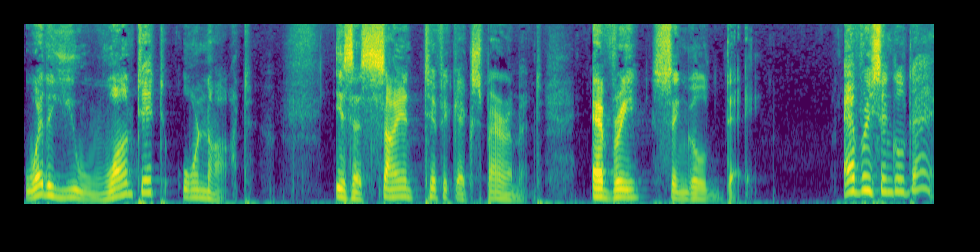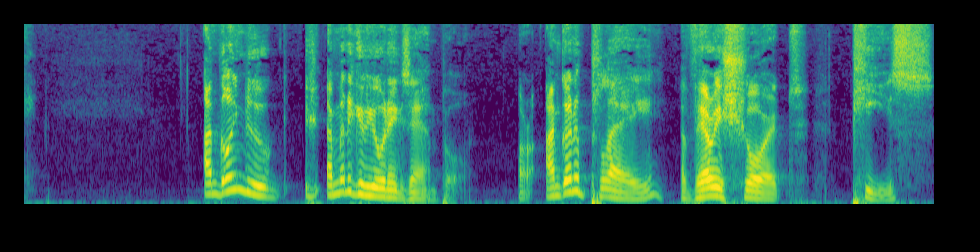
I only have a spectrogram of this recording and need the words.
whether you want it or not, is a scientific experiment every single day. Every single day. I'm going to I'm going to give you an example. or I'm going to play a very short piece,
